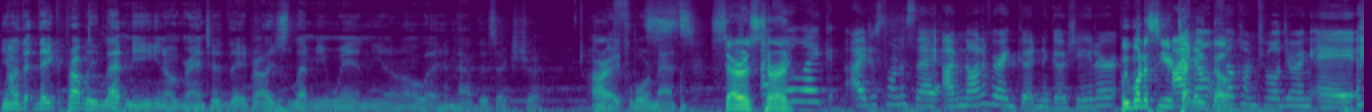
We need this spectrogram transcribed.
you know, uh, they, they probably let me. You know, granted, they probably just let me win. You know, I'll let him have this extra. You All know, right. floor mats. Sarah's turn. I feel like I just want to say I'm not a very good negotiator. we want to see your technique, I don't though. feel comfortable doing a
